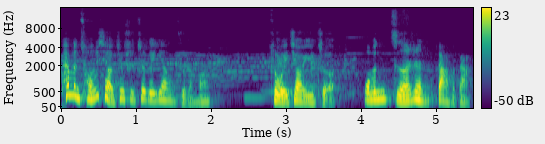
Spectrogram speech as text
他们从小就是这个样子的吗？作为教育者，我们责任大不大？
